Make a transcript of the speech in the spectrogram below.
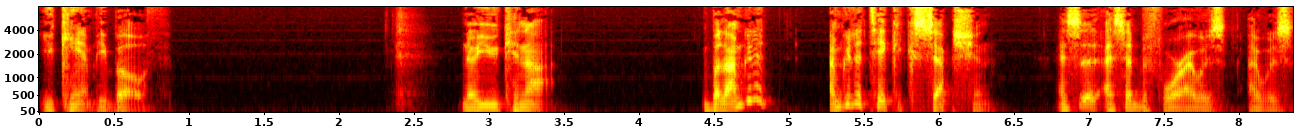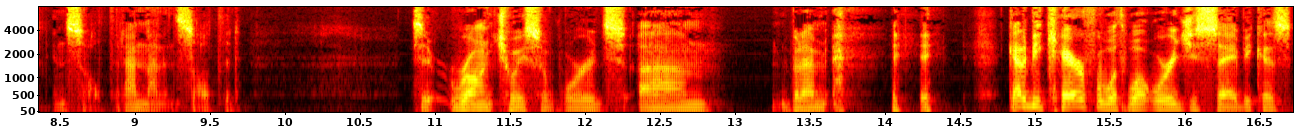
You can't be both. No, you cannot. But I'm gonna I'm gonna take exception. I said I said before I was I was insulted. I'm not insulted. It's a wrong choice of words. Um, but I'm got to be careful with what words you say because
